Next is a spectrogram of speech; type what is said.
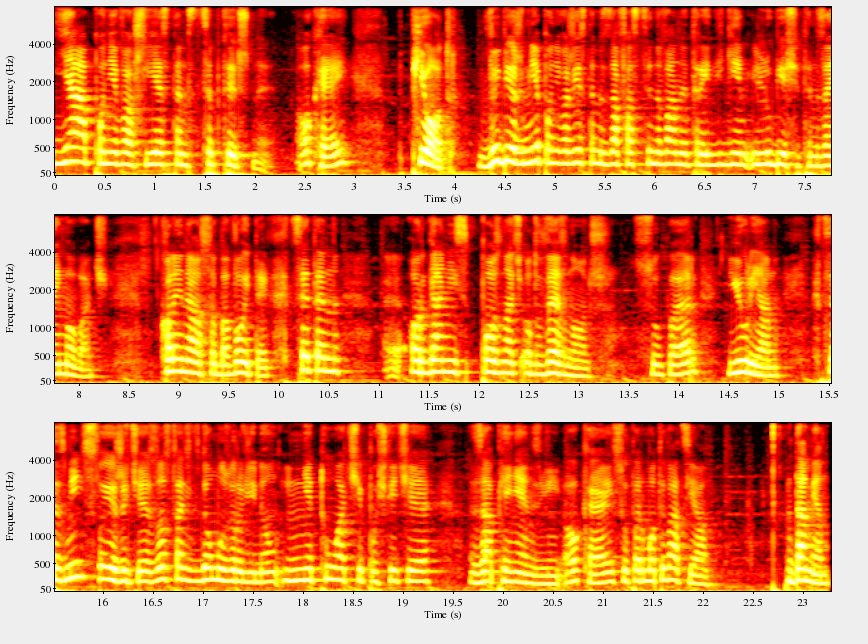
ja, ponieważ jestem sceptyczny. Ok. Piotr, wybierz mnie, ponieważ jestem zafascynowany tradingiem i lubię się tym zajmować. Kolejna osoba, Wojtek, chcę ten e, organizm poznać od wewnątrz. Super. Julian, chcę zmienić swoje życie, zostać w domu z rodziną i nie tułać się po świecie za pieniędzmi. Ok, super motywacja. Damian,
